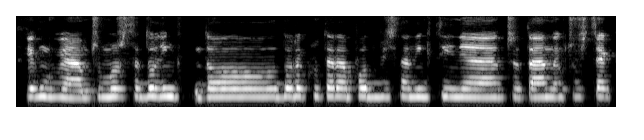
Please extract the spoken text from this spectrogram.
Tak jak mówiłam, czy możesz sobie do, link, do, do rekrutera podbić na LinkedInie, czy ten, oczywiście jak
